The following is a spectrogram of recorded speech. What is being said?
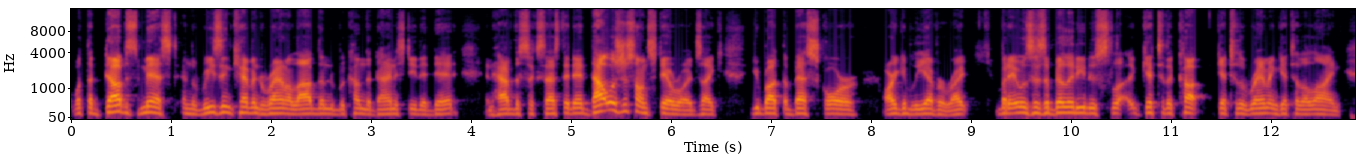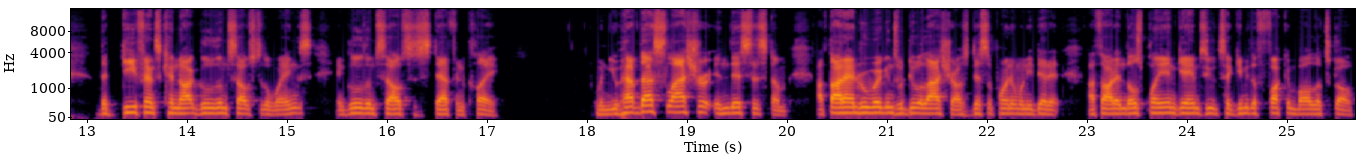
what the Dubs missed and the reason Kevin Durant allowed them to become the dynasty they did and have the success they did, that was just on steroids. Like you brought the best scorer arguably ever, right? But it was his ability to sl- get to the cup, get to the rim, and get to the line. The defense cannot glue themselves to the wings and glue themselves to Steph and Klay. When you have that slasher in this system, I thought Andrew Wiggins would do it last year. I was disappointed when he did it. I thought in those play-in games, he would say, Give me the fucking ball, let's go.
